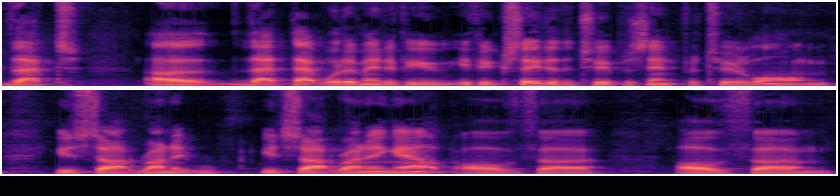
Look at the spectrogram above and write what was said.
that. Uh, that that would have meant if you if you exceeded the two percent for too long, you'd start running you'd start running out of uh, of um,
